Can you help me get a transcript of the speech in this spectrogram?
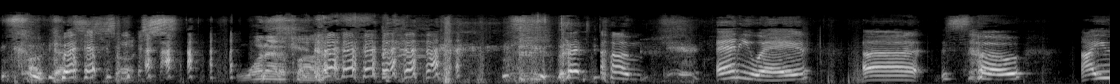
Podcast sucks. One out of five. but um, anyway, uh, so IU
